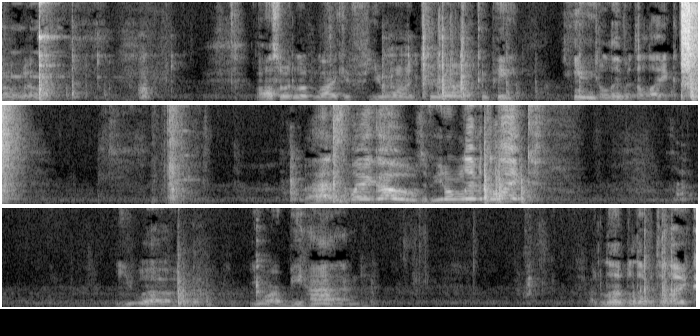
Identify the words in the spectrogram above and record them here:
Oh well. Also, it looked like if you wanted to uh, compete, you need to live at the lake. That's the way it goes. If you don't live at the lake, you uh, you are behind. I'd love to live at the lake.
